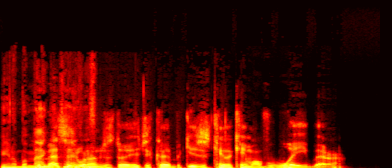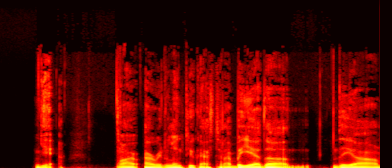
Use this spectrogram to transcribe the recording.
You know, but the message McIntyre was understood. It just could, it just kind of came off way better. Yeah. Well, I I already linked you guys to that. But yeah, the the uh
